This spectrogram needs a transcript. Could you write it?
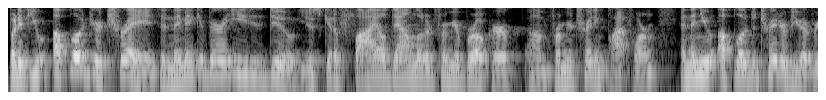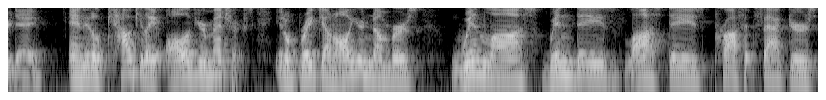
But if you upload your trades, and they make it very easy to do, you just get a file downloaded from your broker, um, from your trading platform, and then you upload to TraderVue every day, and it'll calculate all of your metrics. It'll break down all your numbers, win loss, win days, loss days, profit factors,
